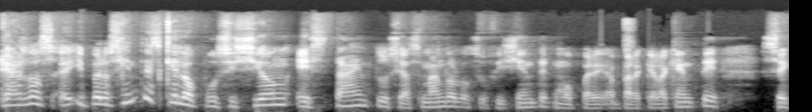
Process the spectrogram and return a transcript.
Carlos, eh, pero ¿sientes que la oposición está entusiasmando lo suficiente como para, que la gente se,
